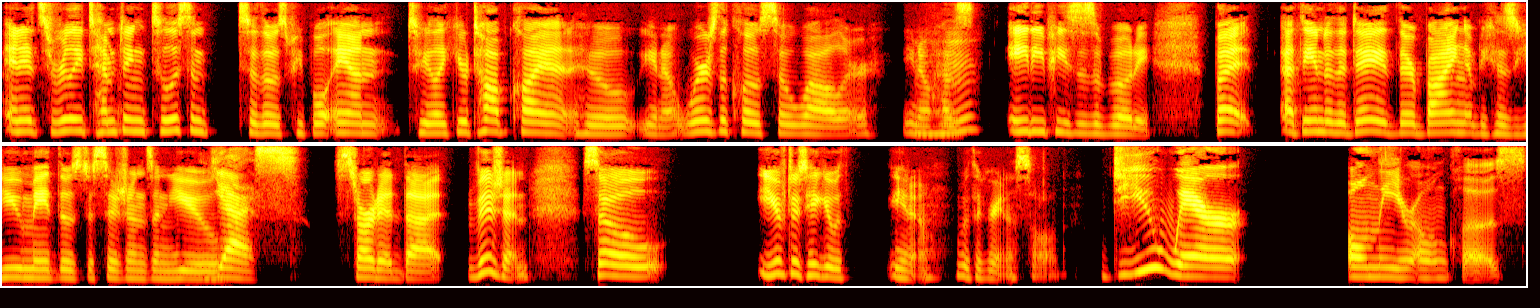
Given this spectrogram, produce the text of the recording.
And it's really tempting to listen to those people and to like your top client who, you know, wears the clothes so well or, you know, has 80 pieces of Bode. But at the end of the day, they're buying it because you made those decisions and you Yes. Started that vision. So you have to take it with, you know, with a grain of salt. Do you wear only your own clothes?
